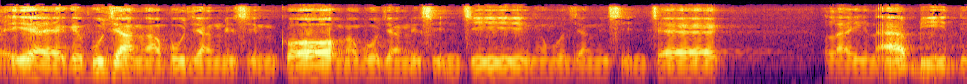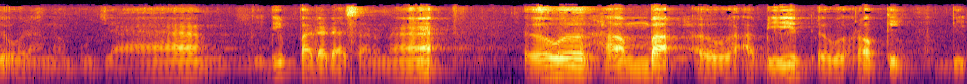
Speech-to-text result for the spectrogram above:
iya ke bujang ngabujang di singkoh ngabujang di sinci ngabujang di sincek. Lain abid di orang ngabujang jadi pada dasarnya eueuh hamba eueuh abid eueuh roki di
